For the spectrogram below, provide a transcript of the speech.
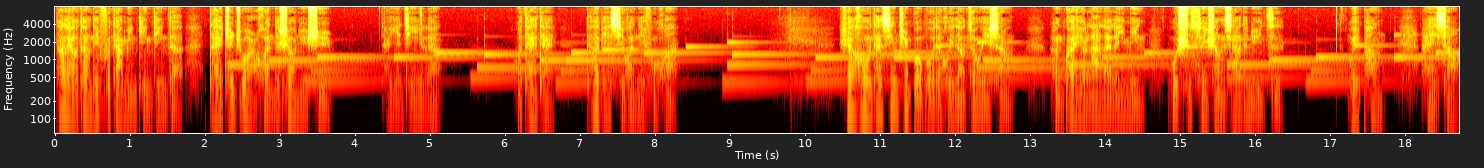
当聊到那幅大名鼎鼎的戴珍珠耳环的少女时，他眼睛一亮。我太太特别喜欢那幅画。然后他兴致勃勃地回到座位上，很快又拉来了一名五十岁上下的女子，微胖、矮小、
